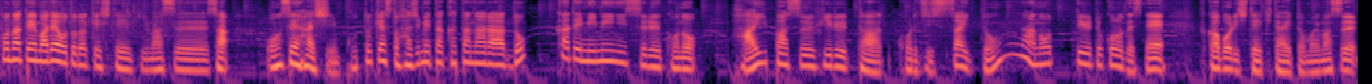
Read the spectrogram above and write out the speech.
こんなテーマでお届けしていきますさあ音声配信ポッドキャスト始めた方ならどっかで耳にするこのハイパスフィルター。これ実際どんなのっていうところですね。深掘りしていきたいと思います。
